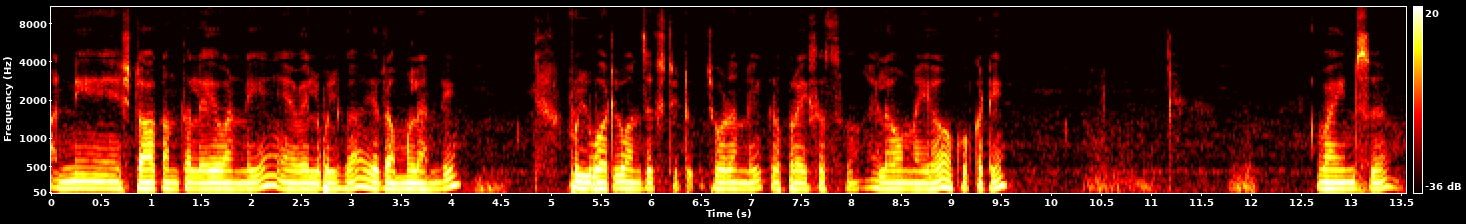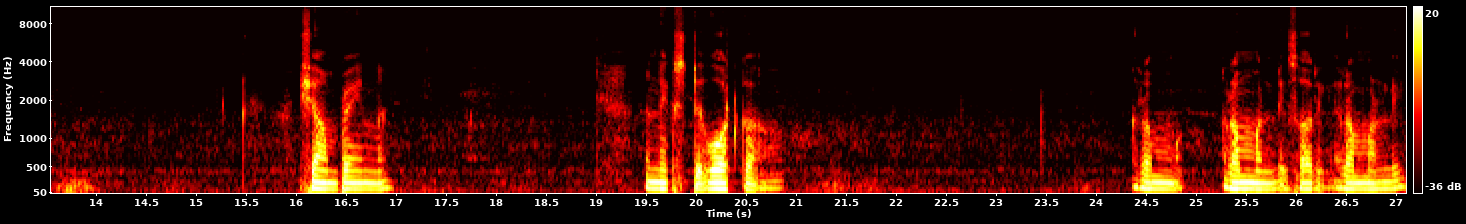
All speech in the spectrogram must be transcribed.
అన్నీ స్టాక్ అంతా లేవండి అవైలబుల్గా ఈ రమ్ములండి. Full bottle one sixty two చూడండి ఇక్కడ ప్రైసెస్ ఎలా ఉన్నాయో ఒక్కొక్కటి. Wines champagne next vodka rum rum అండి సారీ రమ్ అండి.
